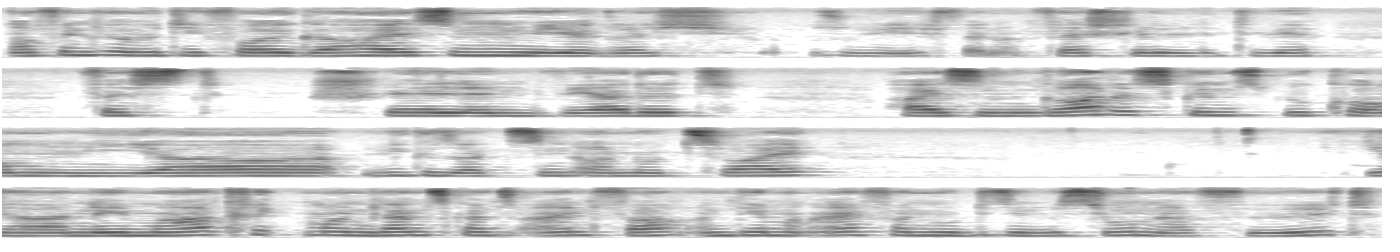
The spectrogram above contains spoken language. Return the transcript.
auf jeden Fall wird die Folge heißen, wie ihr gleich, so wie ich feststellen, feststellen werdet, heißen gratis Skins bekommen. Ja, wie gesagt, sind auch nur zwei. Ja, Neymar kriegt man ganz, ganz einfach, indem man einfach nur diese Mission erfüllt.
